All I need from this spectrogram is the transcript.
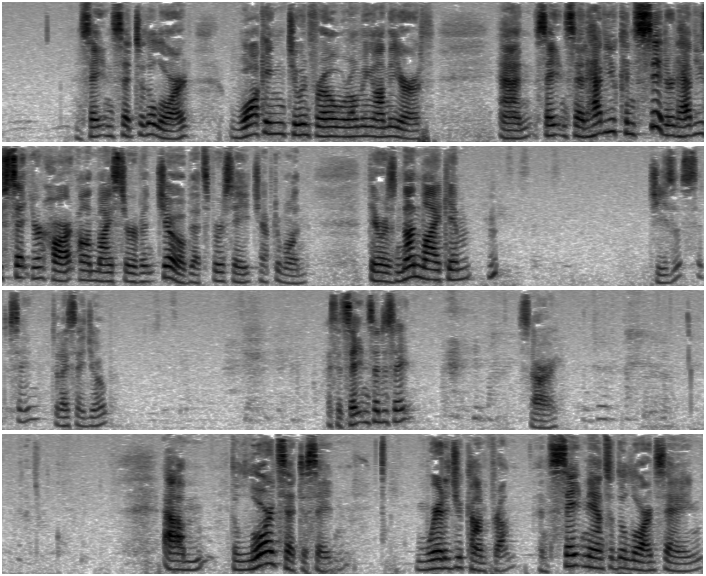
And Satan said to the Lord, Walking to and fro, roaming on the earth. And Satan said, Have you considered, have you set your heart on my servant Job? That's verse 8, chapter 1. There is none like him. Hmm? Jesus said to Satan. Did I say Job? I said Satan said to Satan? Sorry. Um, the Lord said to Satan, Where did you come from? And Satan answered the Lord, saying,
